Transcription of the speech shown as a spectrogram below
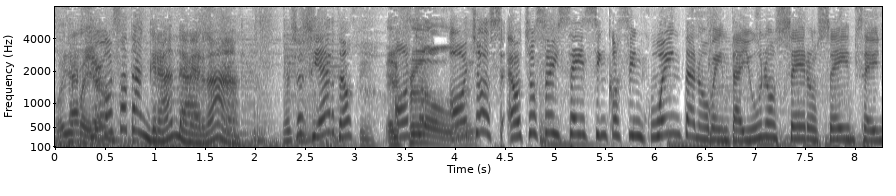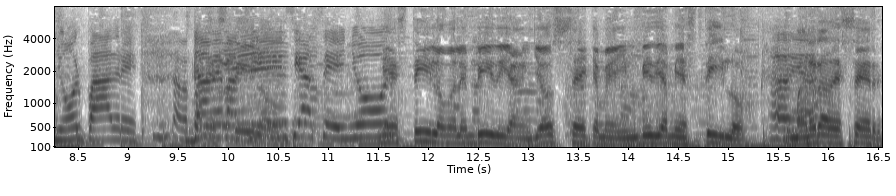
Oye, para Qué cosa tan grande, ¿verdad? Eso es cierto. el flow. 866-550-9106. Señor Padre, dame estilo. paciencia, Señor. Mi estilo me lo envidian. Yo sé que me envidia mi estilo, mi manera de ser.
